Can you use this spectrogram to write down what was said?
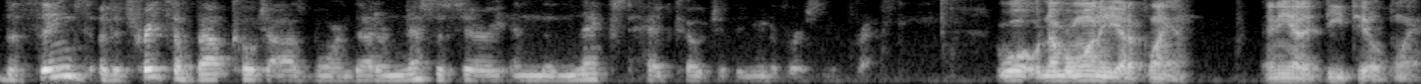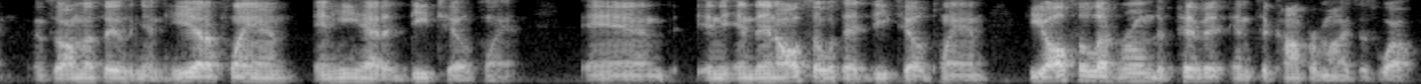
the things or the traits about Coach Osborne that are necessary in the next head coach at the University of Nebraska? Well, number one, he had a plan, and he had a detailed plan. And so I'm going to say this again: he had a plan, and he had a detailed plan, and and and then also with that detailed plan, he also left room to pivot and to compromise as well.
